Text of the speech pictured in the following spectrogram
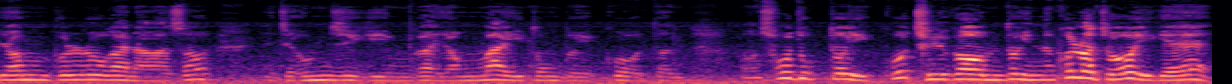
연 블루가 나와서 이제 움직임과 역마 이동도 있고 어떤 어, 소득도 있고 즐거움도 있는 컬러죠. 이게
